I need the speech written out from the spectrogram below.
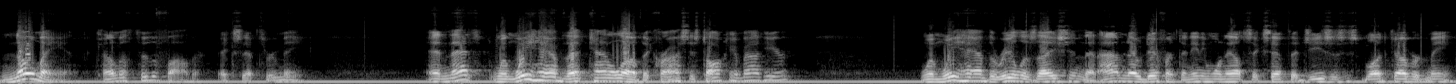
no man cometh to the Father except through me. And that's when we have that kind of love that Christ is talking about here, when we have the realization that I'm no different than anyone else except that Jesus' blood covered me,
